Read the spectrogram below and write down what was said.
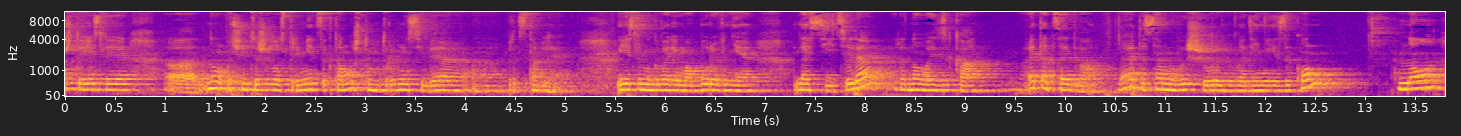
что если, э, ну, очень тяжело стремиться к тому, что мы трудно себе э, представляем. Если мы говорим об уровне носителя родного языка, это C2, да, это самый высший уровень владения языком, но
